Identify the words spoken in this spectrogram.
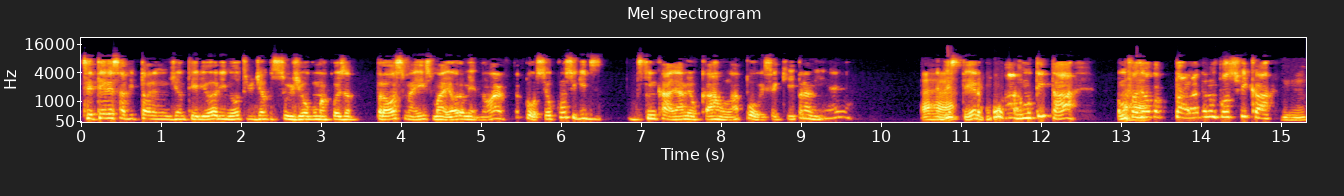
você teve essa vitória no dia anterior e no outro dia surgiu alguma coisa próxima a isso, maior ou menor, pô, se eu conseguir desencalhar meu carro lá, pô, isso aqui para mim é, uhum. é, besteira. Vamos lá, vamos tentar. Vamos uhum. fazer alguma parada, eu não posso ficar. Uhum.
